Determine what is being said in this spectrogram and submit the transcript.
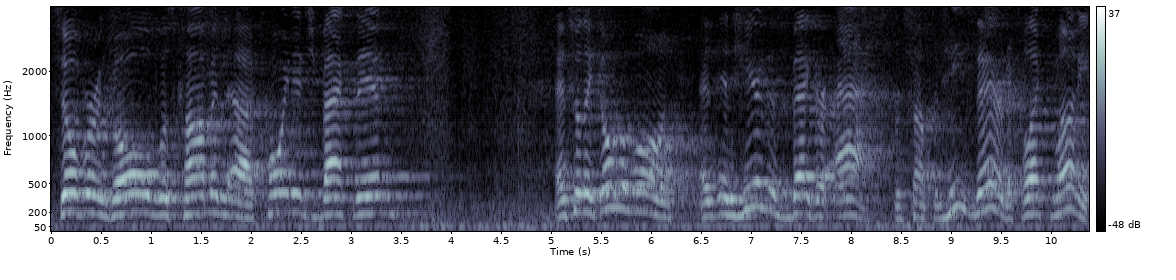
Silver and gold was common uh, coinage back then. And so they go along, and, and here this beggar asks for something. He's there to collect money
